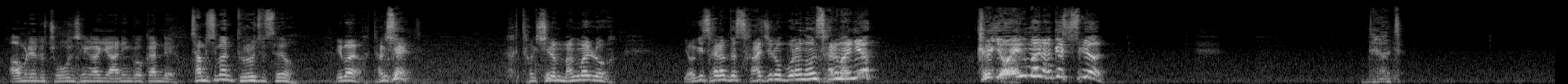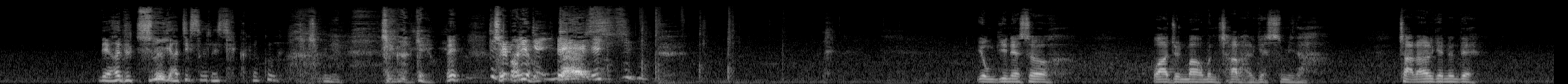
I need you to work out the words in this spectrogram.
아무래도 좋은 생각이 아닌 것 같네요. 잠시만 들어주세요. 이봐요, 당신! 당신은 막말로 여기 사람들 사지로 몰아넣은 사람 아니야? 그 여행만 안 갔으면 내 아들 내 아들 준혁이 아직 살아있을 거라고 형님, 제가 할게요. 네? 제발요. 예, 네. 예. 용기 내서 와준 마음은 잘 알겠습니다. 잘 알겠는데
